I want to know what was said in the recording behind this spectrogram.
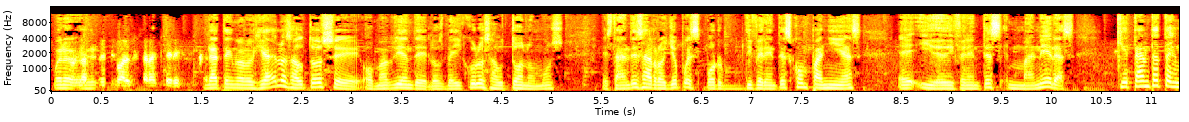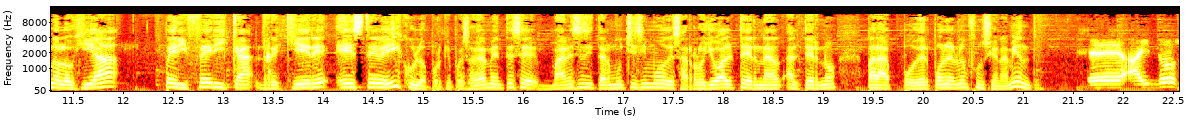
Bueno, las el- principales características. La tecnología de los autos, eh, o más bien de los vehículos autónomos, está en desarrollo pues por diferentes compañías eh, y de diferentes maneras. ¿Qué tanta tecnología periférica requiere este vehículo? Porque pues obviamente se va a necesitar muchísimo desarrollo alterna, alterno para poder ponerlo en funcionamiento. Eh, hay dos,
